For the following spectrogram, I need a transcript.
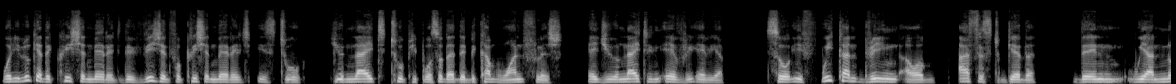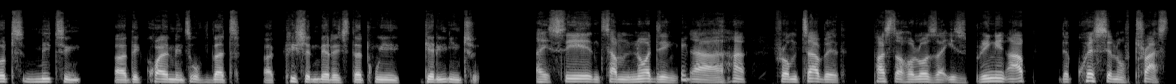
When you look at the Christian marriage, the vision for Christian marriage is to unite two people so that they become one flesh and unite in every area. So if we can bring our assets together then we are not meeting uh, the requirements of that uh, Christian marriage that we're getting into. I see some nodding uh, from Tabith. Pastor Holoza is bringing up the question of trust.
